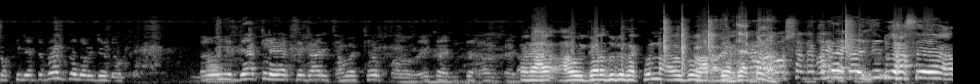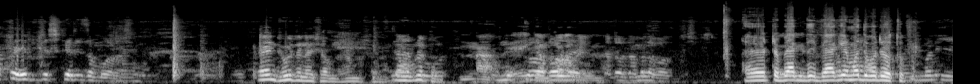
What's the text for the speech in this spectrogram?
শক্তির একটা ব্যাগ দেন ওইটা ঢোকে। ওই দেখলে একটা গাড়ি থামাই থাক পারো এই গাড়িতে আর ওই গাড়ি দুটো দেখবেন না? আর তো হাত দেখো না। আমরা আছে হাতে হেড দেশ করে যাব এন্ড হইতে নাই সামনে সমস্যা উপরে তো। না এই কাম করা যাবে না। একটা ঝামেলা বাজবে একটা ব্যাগ ব্যাগের মধ্যে বসে হতো এই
